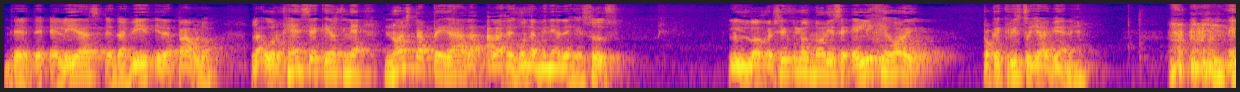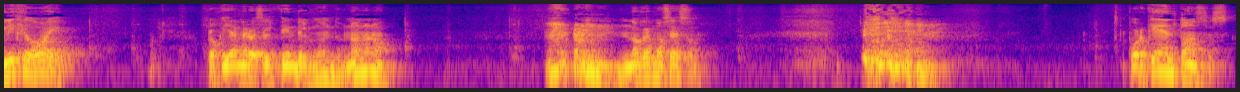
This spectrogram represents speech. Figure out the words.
de Elías, de David y de Pablo, la urgencia que ellos tenían no está pegada a la segunda venida de Jesús. Los versículos no dicen, elige hoy, porque Cristo ya viene. elige hoy, porque ya mero es el fin del mundo. No, no, no. no vemos eso. ¿Por qué entonces?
